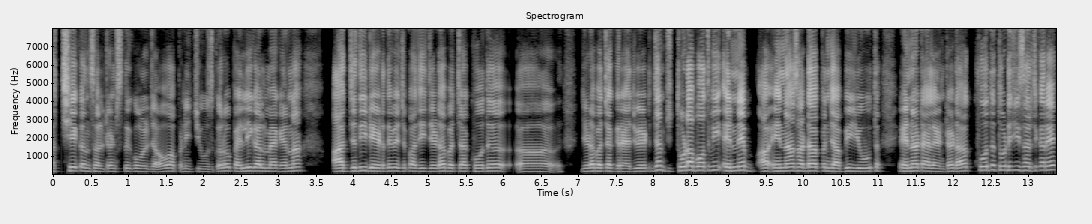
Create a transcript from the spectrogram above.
ਅੱਛੇ ਕੰਸਲਟੈਂਟਸ ਦੇ ਕੋਲ ਜਾਓ ਆਪਣੀ ਚੂਜ਼ ਕਰੋ ਪਹਿਲੀ ਗੱਲ ਮੈਂ ਕਹਿੰਨਾ ਅੱਜ ਦੀ ਡੇਟ ਦੇ ਵਿੱਚ ਭਾਜੀ ਜਿਹੜਾ ਬੱਚਾ ਖੁਦ ਜਿਹੜਾ ਬੱਚਾ ਗ੍ਰੈਜੂਏਟ ਜਾਂ ਥੋੜਾ ਬਹੁਤ ਵੀ ਇੰਨੇ ਇੰਨਾ ਸਾਡਾ ਪੰਜਾਬੀ ਯੂਥ ਇੰਨਾ ਟੈਲੈਂਟਡ ਆ ਖੁਦ ਥੋੜੀ ਜੀ ਸਰਚ ਕਰੇ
